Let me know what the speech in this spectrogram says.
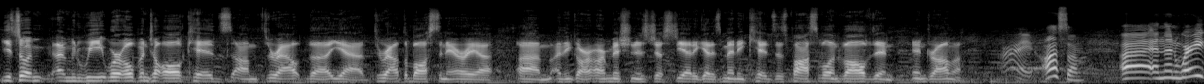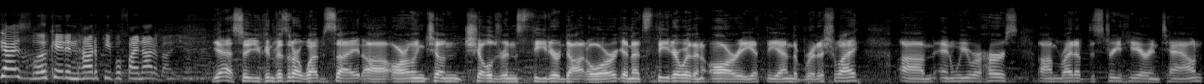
Yeah, so I'm- mean, we we're open to all kids um, throughout the yeah throughout the Boston area. Um, I think our, our mission is just yeah to get as many kids as possible involved in in drama. All right, awesome. Uh, and then, where are you guys located, and how do people find out about you? Yeah, so you can visit our website, uh, arlingtonchildrenstheater.org, and that's theater with an R-E at the end, the British way. Um, and we rehearse um, right up the street here in town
